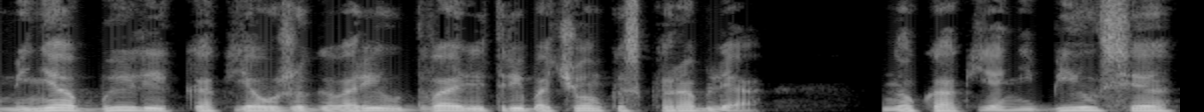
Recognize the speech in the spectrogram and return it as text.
меня были, как я уже говорил, два или три бочонка с корабля, но как я ни бился,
